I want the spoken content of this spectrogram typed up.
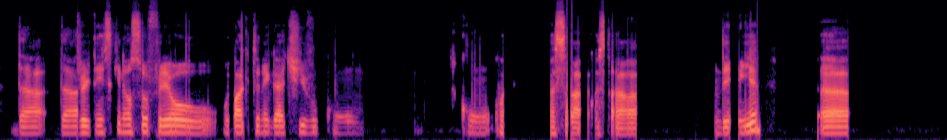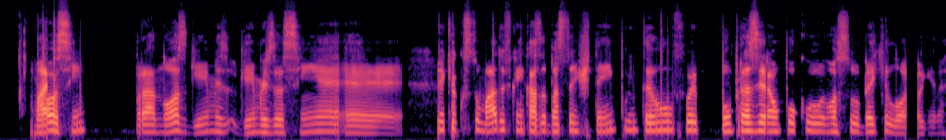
da, das vertentes que não sofreu o impacto negativo com, com, com, essa, com essa pandemia. Uh, mas, assim, para nós gamers, gamers assim, é, é, é que acostumado a ficar em casa bastante tempo, então foi bom para zerar um pouco o nosso backlog, né?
